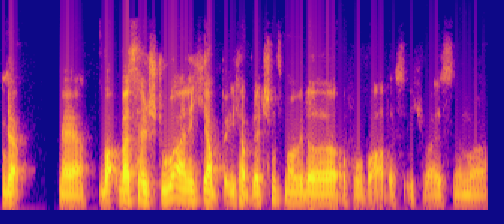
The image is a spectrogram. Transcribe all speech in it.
Ja, ja, Was hältst du eigentlich? Ich habe ich hab letztens mal wieder, wo war das? Ich weiß nicht mehr.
